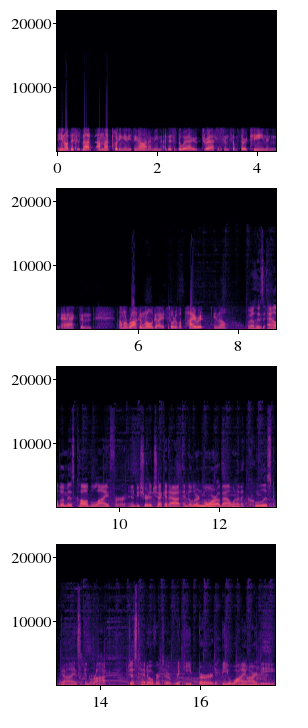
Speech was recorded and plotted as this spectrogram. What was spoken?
you know, this is not. I'm not putting anything on. I mean, this is the way I dress since I'm 13 and act, and I'm a rock and roll guy. It's sort of a pirate, you know. Well, his album is called Lifer, and be sure to check it out. And to learn more about one of the coolest guys in rock, just head over to rickybyrd, B-Y-R-D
